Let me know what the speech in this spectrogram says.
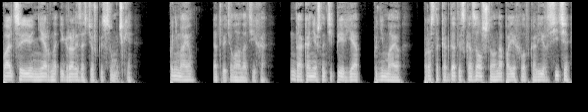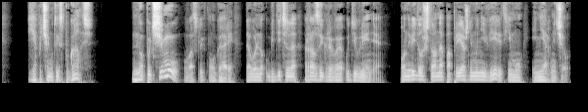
Пальцы ее нервно играли застежкой сумочки. «Понимаю», — ответила она тихо. «Да, конечно, теперь я понимаю. Просто когда ты сказал, что она поехала в Кольер-Сити, я почему-то испугалась». «Но почему?» — воскликнул Гарри, довольно убедительно разыгрывая удивление. Он видел, что она по-прежнему не верит ему и нервничал.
